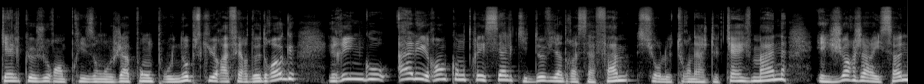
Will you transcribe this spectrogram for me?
quelques jours en prison au Japon pour une obscure affaire de drogue. Ringo allait rencontrer celle qui deviendra sa femme sur le tournage de Caveman. Et George Harrison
